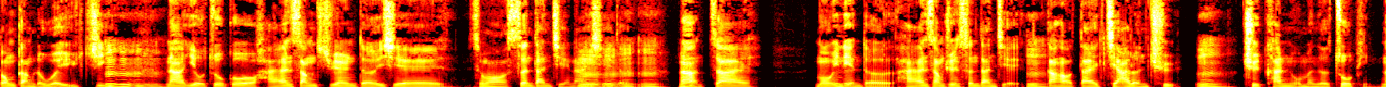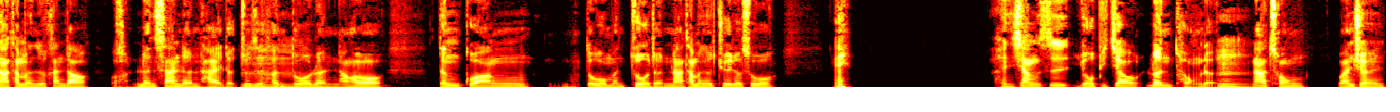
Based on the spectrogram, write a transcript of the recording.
东港的尾鱼季，嗯嗯嗯。那也有做过海岸商圈的一些什么圣诞节那一些的。嗯嗯。那在某一年的海岸商圈圣诞节，嗯。刚好带家人去嗯。去看我们的作品，那他们就看到哦，人山人海的，就是很多人，然后灯光都我们做的，那他们就觉得说，哎、很像是有比较认同的，嗯那从完全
